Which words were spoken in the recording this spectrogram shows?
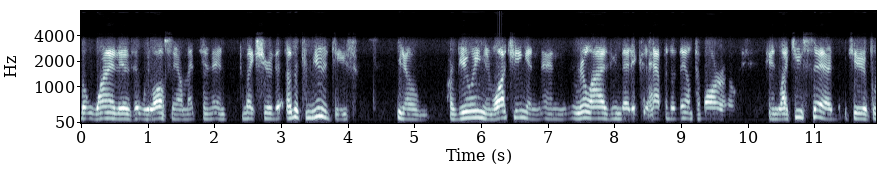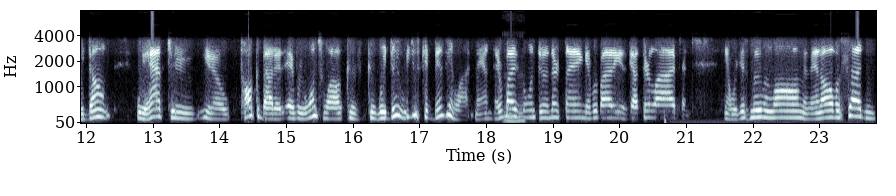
but why it is that we lost them and and to make sure that other communities you know are viewing and watching and and realizing that it could happen to them tomorrow and like you said if we don't we have to, you know, talk about it every once in a while because cause we do. We just get busy in life, man. Everybody's mm-hmm. going doing their thing. Everybody has got their life, and you know, we're just moving along. And then all of a sudden,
